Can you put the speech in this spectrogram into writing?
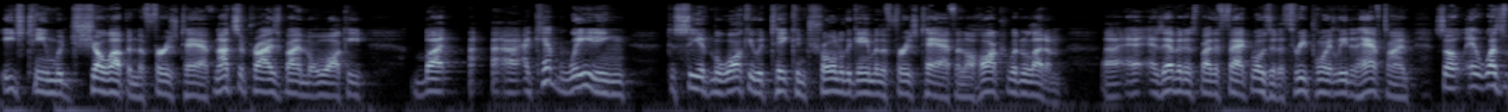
each team would show up in the first half. Not surprised by Milwaukee, but I, I kept waiting to see if Milwaukee would take control of the game in the first half, and the Hawks wouldn't let them. Uh, as evidenced by the fact, what was it, a three-point lead at halftime? So it was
